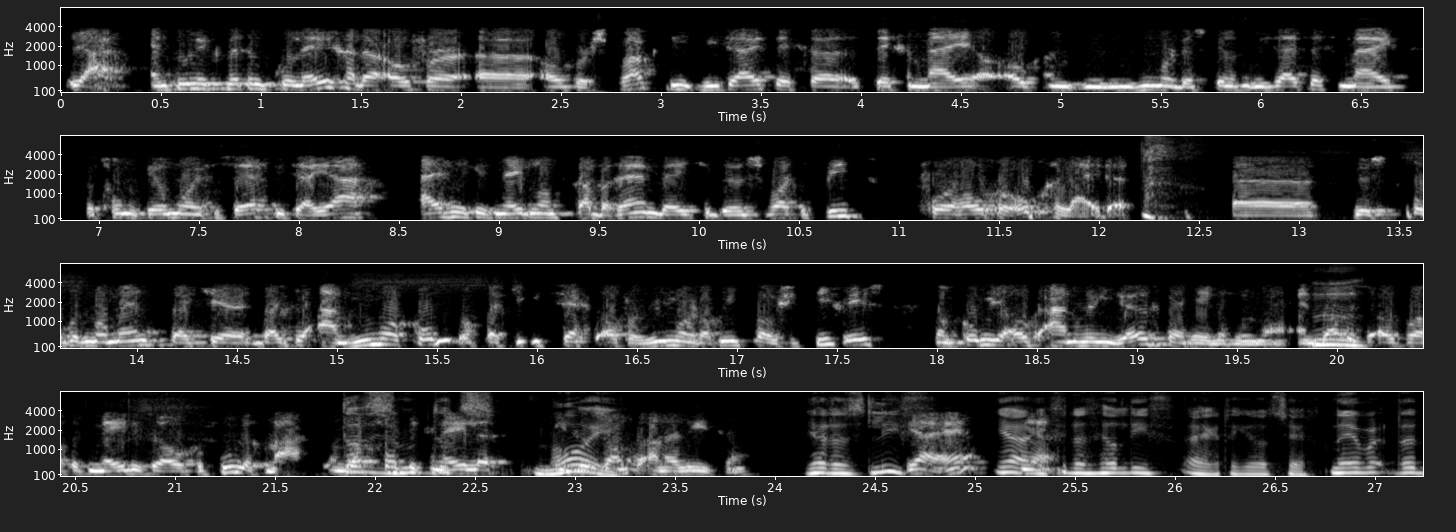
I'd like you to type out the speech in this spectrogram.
Ja, en toen ik met een collega daarover eh, over sprak, die, die zei tegen, tegen mij, ook een, een humordeskundige, die zei tegen mij, dat vond ik heel mooi gezegd, die zei ja, eigenlijk is Nederlands cabaret een beetje de zwarte piet voor hoger opgeleiden. Eh, dus op het moment dat je, dat je aan humor komt, of dat je iets zegt over humor dat niet positief is, dan kom je ook aan hun jeugdherinneringen. En dat Mm. is ook wat het mede zo gevoelig maakt. En Dat dat, is- vond ik een hele interessante analyse. Ja, dat is lief. Ja, hè? Ja, Ja. ik vind dat heel lief eigenlijk dat je dat zegt. Nee, maar dat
